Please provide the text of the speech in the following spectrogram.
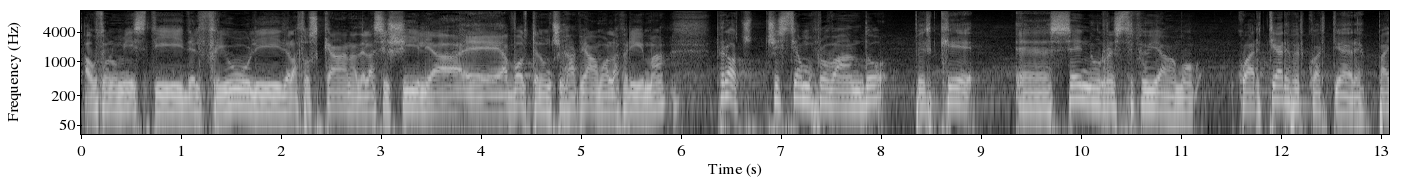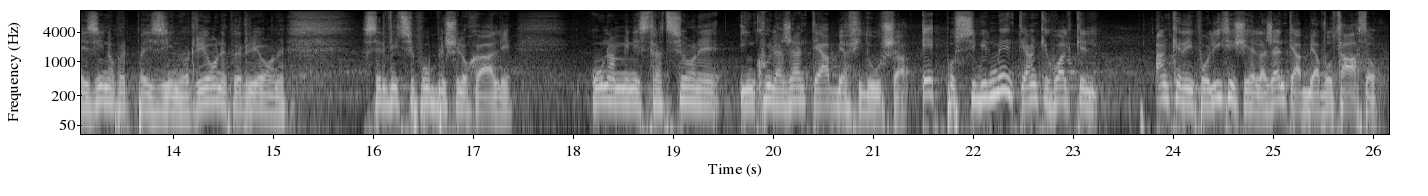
autonomisti del Friuli, della Toscana, della Sicilia e a volte non ci capiamo alla prima, però ci stiamo provando perché eh, se non restituiamo quartiere per quartiere, paesino per paesino, rione per rione, servizi pubblici locali, un'amministrazione in cui la gente abbia fiducia e possibilmente anche, qualche, anche dei politici che la gente abbia votato,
